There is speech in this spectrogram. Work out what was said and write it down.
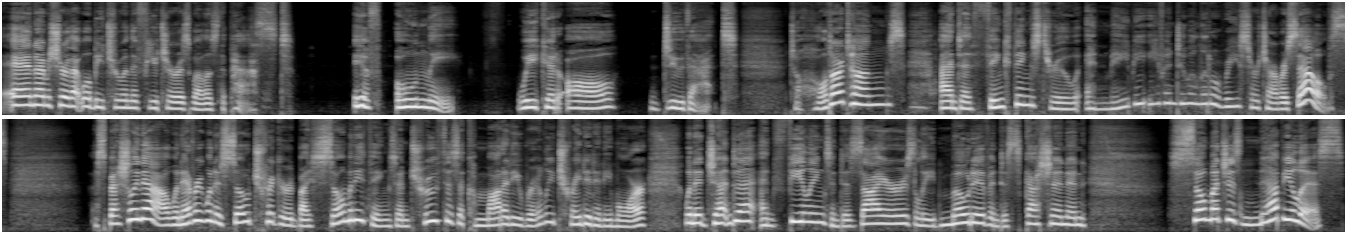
And I'm sure that will be true in the future as well as the past. If only we could all do that. to hold our tongues and to think things through and maybe even do a little research ourselves. Especially now when everyone is so triggered by so many things and truth is a commodity rarely traded anymore, when agenda and feelings and desires lead motive and discussion and so much is nebulous.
